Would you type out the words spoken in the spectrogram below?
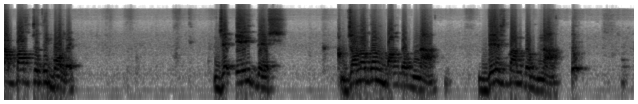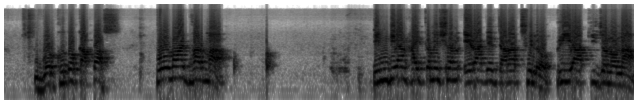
কাব্বাস যদি বলে যে এই দেশ জনগণ বান্ধব না দেশ বান্ধব না গোরখুদ কাব্বাস, Pranay Verma, Indian high commission এর আগে যারা ছিল, প্রিয়া কি যেন নাম,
